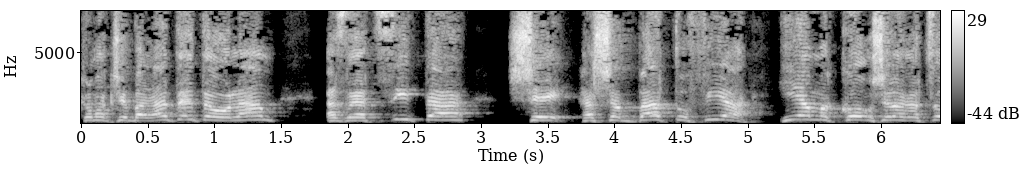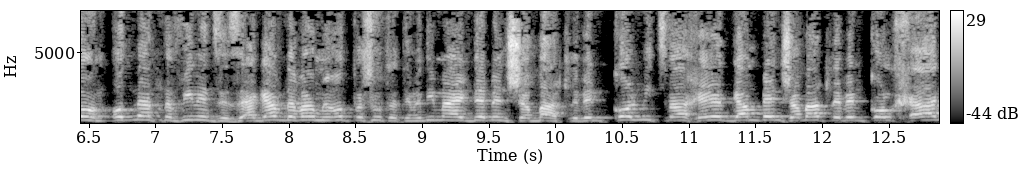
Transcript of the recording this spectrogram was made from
כלומר, כשבראת את העולם, אז רצית שהשבת תופיע, היא המקור של הרצון. עוד מעט נבין את זה. זה אגב דבר מאוד פשוט. אתם יודעים מה ההבדל בין שבת לבין כל מצווה אחרת, גם בין שבת לבין כל חג?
